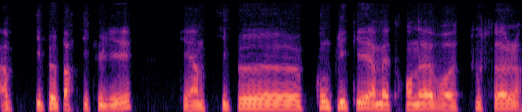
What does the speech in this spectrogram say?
un petit peu particulier, qui est un petit peu compliqué à mettre en œuvre tout seul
